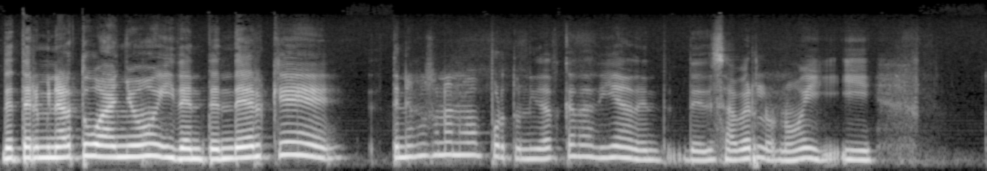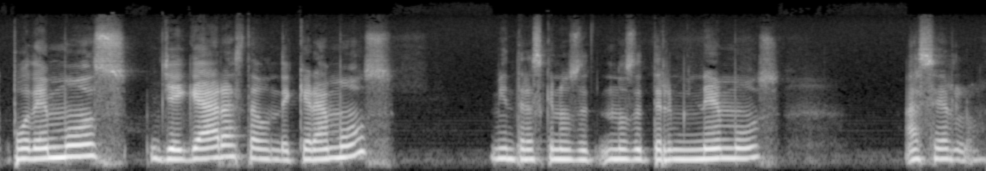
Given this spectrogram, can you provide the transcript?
de terminar tu año y de entender que tenemos una nueva oportunidad cada día de, saberlo, ¿no? Y, podemos llegar hasta donde queramos mientras que nos, determinemos a hacerlo.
